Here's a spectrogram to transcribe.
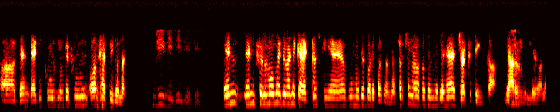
then daddy cool Munde fool और हैप्पी गो जी जी जी जी जी। इन इन फ़िल्मों में जो मैंने कैरेक्टर्स किए हैं वो मुझे बड़े पसंद है। सबसे ज़्यादा पसंद मुझे है जट सिंह का हम्म। मिलने वाला।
